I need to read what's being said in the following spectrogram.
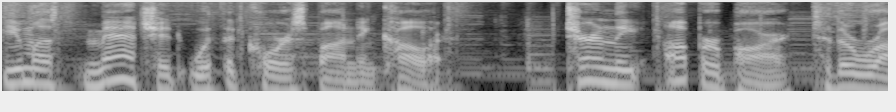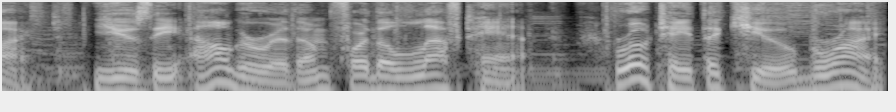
You must match it with the corresponding color. Turn the upper part to the right. Use the algorithm for the left hand. Rotate the cube right.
